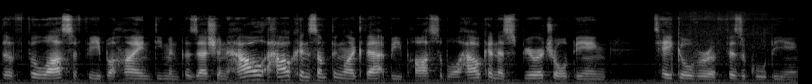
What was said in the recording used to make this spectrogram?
the philosophy behind demon possession. How how can something like that be possible? How can a spiritual being take over a physical being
